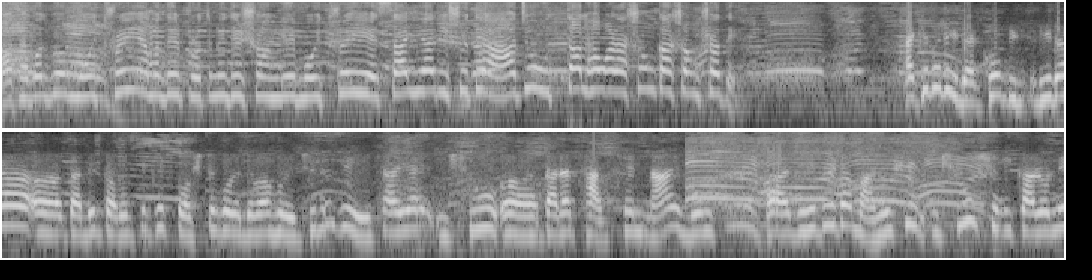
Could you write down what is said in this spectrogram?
কথা বলব মৈত্রেয়ী আমাদের প্রতিনিধির সঙ্গে। মৈত্রেয়ী এসআইআর ইস্যুতে আজও উত্তাল হওয়ার আশঙ্কা সংসদে। একেবারেই দেখো বিরোধীরা তাদের তরফ থেকে স্পষ্ট করে দেওয়া হয়েছিল যে এসআইআর ইস্যু তারা থাকছেন না এবং যেহেতু এটা মানুষের ইস্যু, সেই কারণে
